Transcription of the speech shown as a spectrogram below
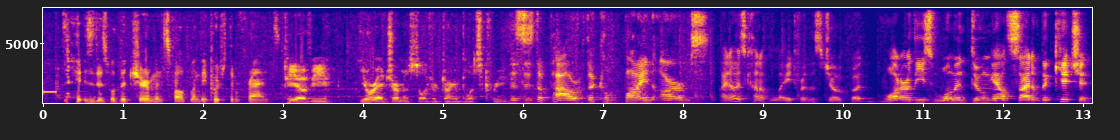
Is this what the Germans felt when they pushed through France? POV. You were a German soldier during Blitzkrieg. This is the power of the combined arms. I know it's kind of late for this joke, but what are these women doing outside of the kitchen?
